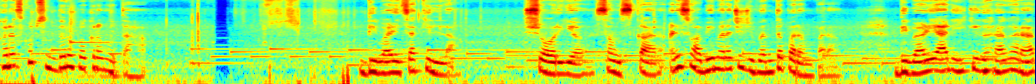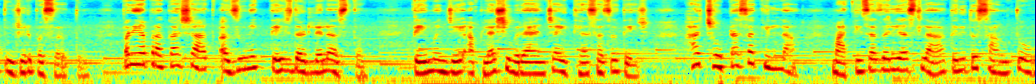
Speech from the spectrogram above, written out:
खरंच खूप सुंदर उपक्रम होता हा. दिवाळीचा किल्ला शौर्य संस्कार आणि स्वाभिमानाची जिवंत परंपरा. दिवाळी आली की घराघरात उजेड पसरतो. पण या प्रकाशात अजून एक तेज दडलेलं असतं. ते म्हणजे आपल्या शिवरायांच्या इतिहासाचं तेज. हा छोटासा किल्ला मातीचा जरी असला तरी तो सांगतो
